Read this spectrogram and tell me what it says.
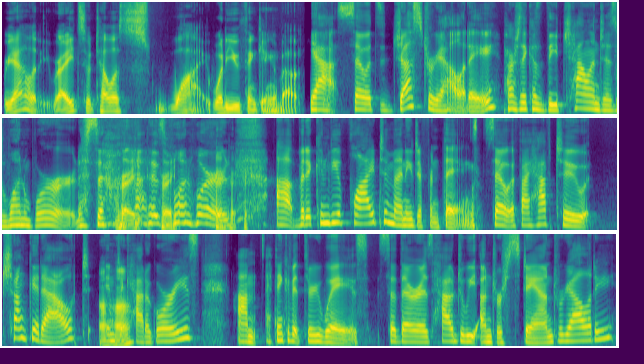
reality, right? So tell us why. What are you thinking about? Yeah, so it's just reality, partially because the challenge is one word. So Right, that is right. one word. uh, but it can be applied to many different things. So if I have to chunk it out into Uh-huh. categories, um, I think of it three ways. So there is how do we understand reality?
